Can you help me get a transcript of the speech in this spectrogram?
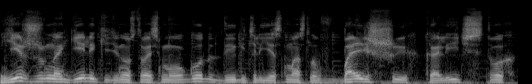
Езжу на гелике 98 года, двигатель ест масло в больших количествах.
